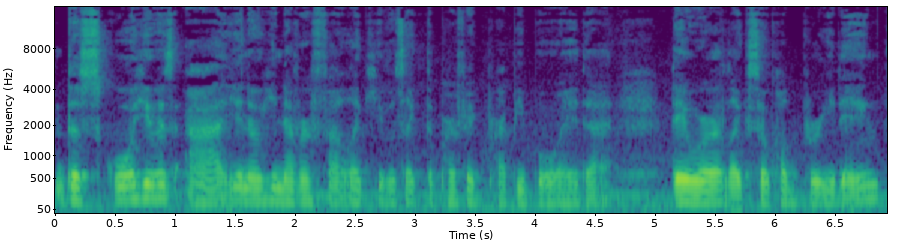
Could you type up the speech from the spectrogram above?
the school he was at, you know, he never felt like he was like the perfect preppy boy that they were like so-called breeding.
